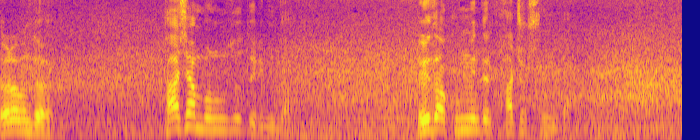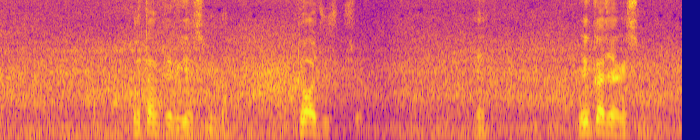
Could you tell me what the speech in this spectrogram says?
여러분들, 다시 한번 호소드립니다. 여기다 국민들 다 죽습니다. 부탁드리겠습니다. 도와주십시오. 예. 여기까지 하겠습니다.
